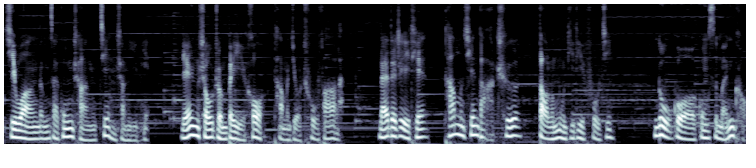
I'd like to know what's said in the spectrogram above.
希望能在工厂见上一面。联手准备以后，他们就出发了。来的这一天，他们先打车到了目的地附近，路过公司门口，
